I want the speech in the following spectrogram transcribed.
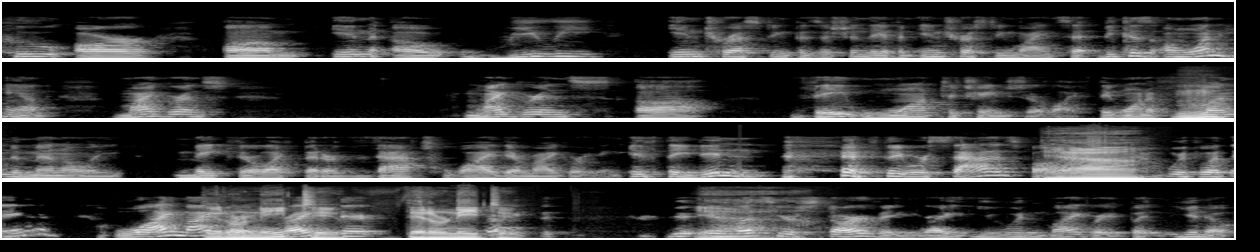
who are um, in a really interesting position. They have an interesting mindset because, on one hand, migrants, migrants, uh, they want to change their life. They want to Mhm. fundamentally make their life better. That's why they're migrating. If they didn't, if they were satisfied yeah with what they had, why they migrate? don't need right? to They're- they don't need to right. Y- Yeah. Unless you're starving, right? You wouldn't migrate. But you know,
